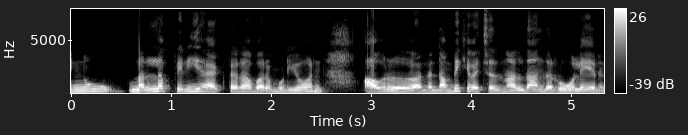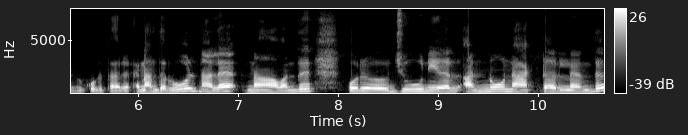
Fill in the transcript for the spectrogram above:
இன்னும் நல்ல பெரிய ஆக்டராக வர முடியும்னு அவர் அந்த நம்பிக்கை வச்சதுனால தான் அந்த ரோலே எனக்கு கொடுத்தாரு. அண்ட் அந்த ரோல்னால நான் வந்து ஒரு ஜூனியர் அன்னோன் ஆக்டர்லேருந்து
